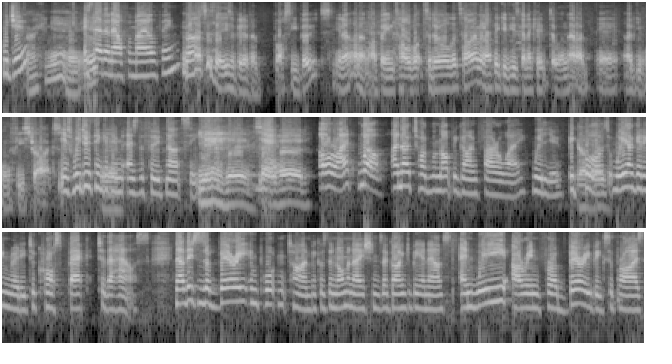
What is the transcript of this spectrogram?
Would you? I reckon, yeah. Is that an alpha male thing? No, it's just that he's a bit of a bossy boots, you know. I don't like being told what to do all the time, and I think if he's going to keep doing that, I'd, yeah, I'd give him a few strikes. Yes, we do think of him as the food Nazi. Yeah, yeah, so Yeah. heard. All right. Well, I know Todd will not be going far away, will you? Because we are getting ready to cross back to the House. Now, this is a very important time because the nominations are going to be announced and we are in for a very big surprise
